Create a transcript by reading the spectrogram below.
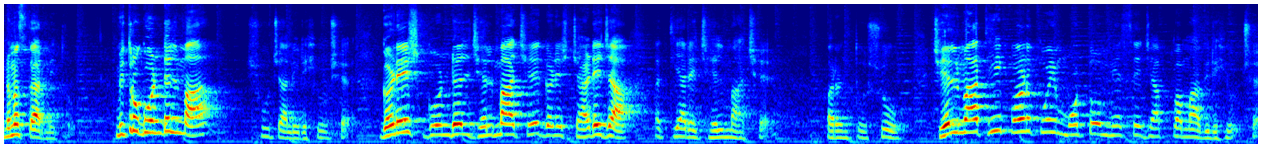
નમસ્કાર મિત્રો. મિત્રો, ગોંડલમાં શું ચાલી રહ્યું છે? ગણેશ ગોંડલ જેલમાં છે, ગણેશ જાડેજા અત્યારે જેલમાં છે. પરંતુ શું? જેલમાંથી પણ કોઈ મોટો મેસેજ આપવામાં આવી રહ્યો છે?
